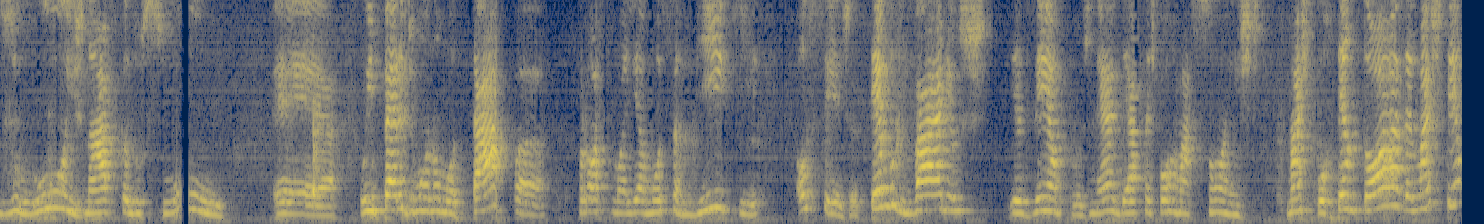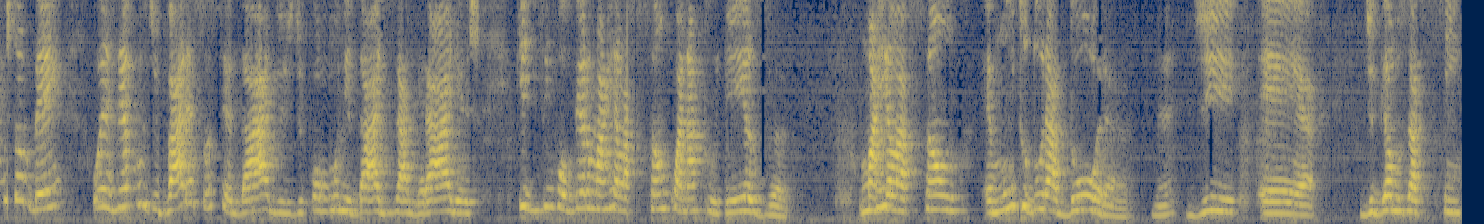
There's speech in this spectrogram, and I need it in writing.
Zulus na África do Sul, é, o Império de Monomotapa, próximo ali a Moçambique, ou seja, temos vários exemplos né, dessas formações mais portentosas, mas temos também o exemplo de várias sociedades, de comunidades agrárias que desenvolveram uma relação com a natureza, uma relação é, muito duradoura, né, de, é, digamos assim,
